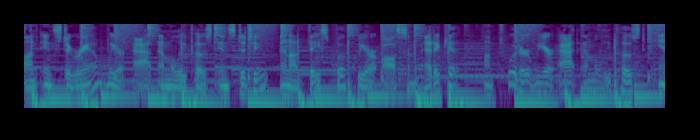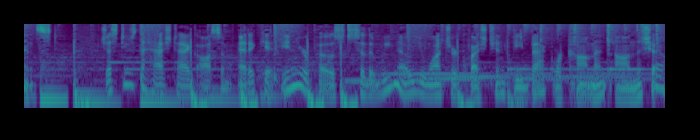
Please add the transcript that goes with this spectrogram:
On Instagram, we are at Emily Post Institute, and on Facebook, we are Awesome Etiquette. On Twitter, we are at Emily Post Inst. Just use the hashtag Awesome Etiquette in your post so that we know you want your question, feedback, or comment on the show.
